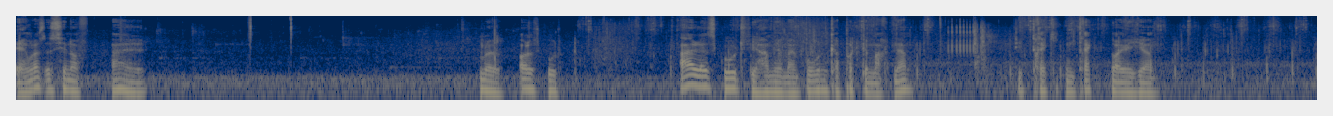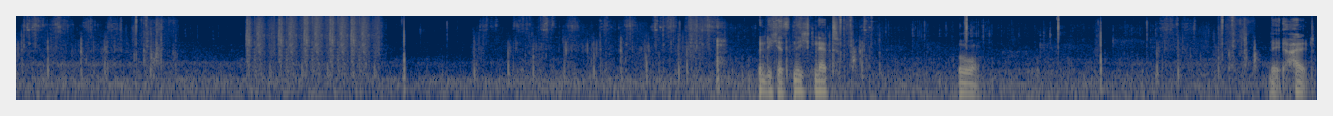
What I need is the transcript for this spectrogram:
Irgendwas ist hier noch falsch. Nö, alles gut. Alles gut. Wir haben hier meinen Boden kaputt gemacht, ne? Die dreckigen Dreckzeuge hier. finde ich jetzt nicht nett. So. Nee, halt.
